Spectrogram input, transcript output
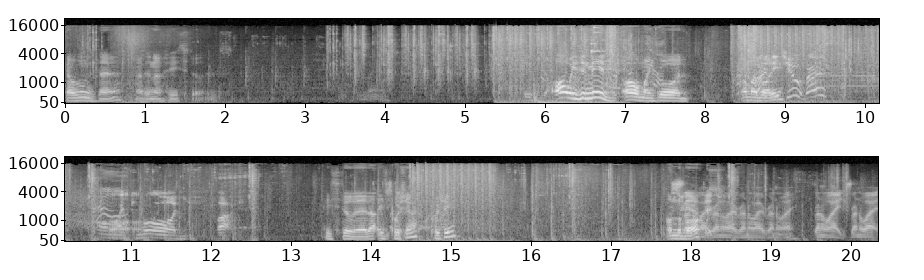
here. Kelvin was there. I don't know if he still is. Oh, he's in mid. Oh my god. On my body. Chill, bro. Oh my god, you fuck. He's still there. He's pushing. Pushing. On the Run box. away, run away, run away, run away. Run away, just run away.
